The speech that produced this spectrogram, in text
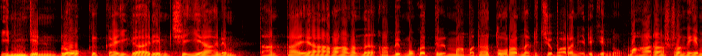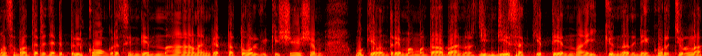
ഇന്ത്യൻ ബ്ലോക്ക് കൈകാര്യം ചെയ്യാനും താൻ തയ്യാറാണെന്ന് അഭിമുഖത്തിൽ മമത തുറന്നടിച്ചു പറഞ്ഞിരിക്കുന്നു. മഹാരാഷ്ട്ര നിയമസഭാ തെരഞ്ഞെടുപ്പിൽ കോൺഗ്രസിന്റെ നാണംകെട്ട തോൽവിക്ക് ശേഷം മുഖ്യമന്ത്രി മമതാ ബാനർജി ഇന്ത്യ സഖ്യത്തെ നയിക്കുന്നതിനെക്കുറിച്ചുള്ള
